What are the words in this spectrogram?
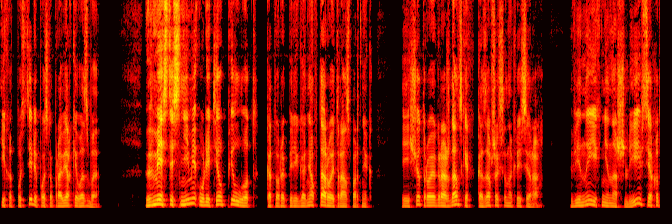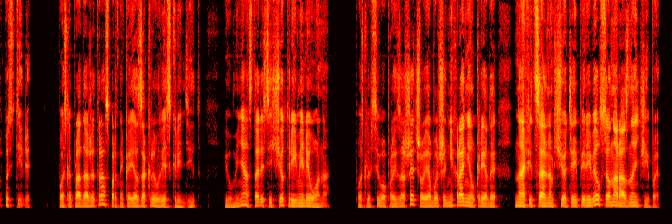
Их отпустили после проверки в СБ. Вместе с ними улетел пилот, который перегонял второй транспортник, и еще трое гражданских, оказавшихся на крейсерах. Вины их не нашли и всех отпустили. После продажи транспортника я закрыл весь кредит, и у меня остались еще три миллиона. После всего произошедшего я больше не хранил креды на официальном счете и перевел все на разные чипы.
